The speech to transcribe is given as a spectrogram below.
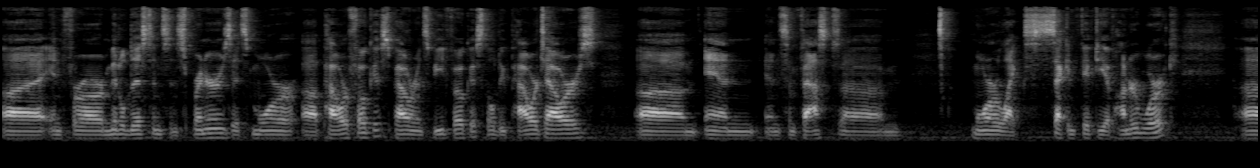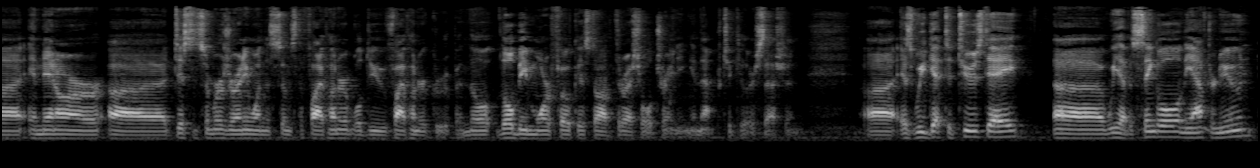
Uh, and for our middle distance and sprinters, it's more uh, power focused, power and speed focused. They'll do power towers um, and and some fast, um, more like second 50 of 100 work. Uh, and then our uh, distance swimmers or anyone that swims the 500 will do 500 group, and they'll they'll be more focused on threshold training in that particular session. Uh, as we get to Tuesday, uh, we have a single in the afternoon,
